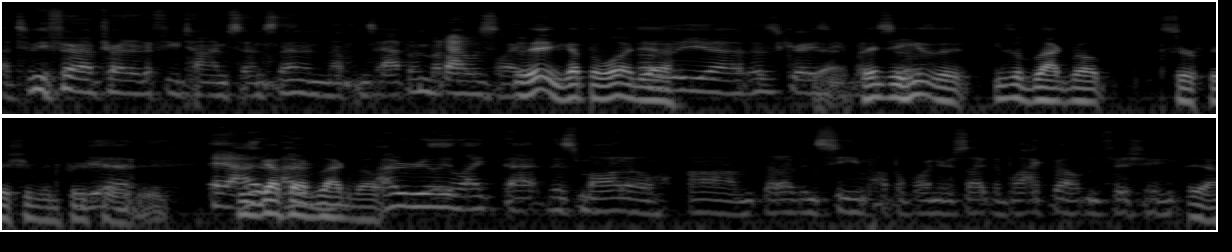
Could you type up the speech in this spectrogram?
Uh, to be fair, I've tried it a few times since then and nothing's happened. But I was like, Yeah, you got the one. Yeah, oh, yeah, that's crazy. yeah. But Benji, so- he's a he's a black belt surf fisherman for Yeah. sure. Dude. Hey, He's I- got that I- black belt. I really like that this motto um, that I've been seeing pop up on your site, the black belt in fishing. Yeah,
